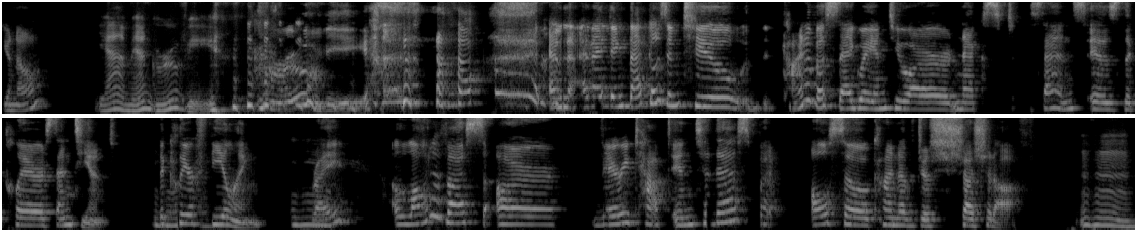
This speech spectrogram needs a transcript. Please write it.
you know? Yeah, man, groovy. groovy. and and I think that goes into kind of a segue into our next sense is the clairsentient, mm-hmm. the clear feeling, mm-hmm. right? A lot of us are very tapped into this, but also kind of just shush it off. Mm-hmm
